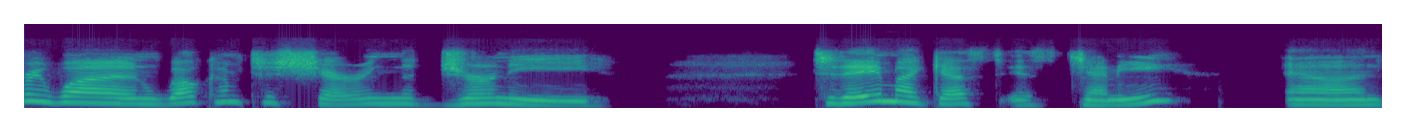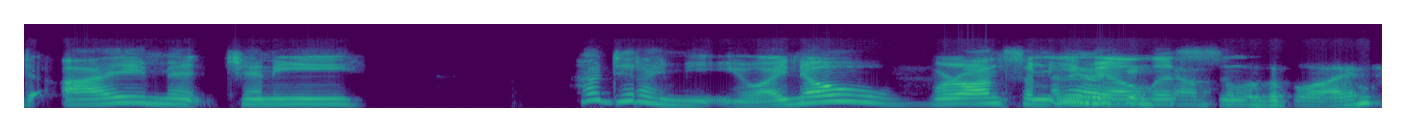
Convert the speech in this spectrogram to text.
everyone. Welcome to Sharing the Journey. Today, my guest is Jenny, and I met Jenny. How did I meet you? I know we're on some email lists. Council of the Blind.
